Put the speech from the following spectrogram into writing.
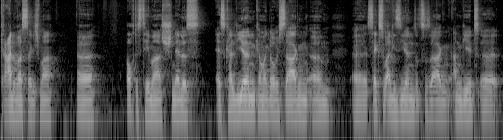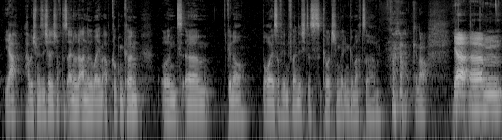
gerade was, sage ich mal, äh, auch das Thema schnelles Eskalieren, kann man glaube ich sagen, ähm, äh, Sexualisieren sozusagen angeht, äh, ja, habe ich mir sicherlich noch das eine oder andere bei ihm abgucken können. Und ähm, genau, bereue es auf jeden Fall nicht, das Coaching bei ihm gemacht zu haben. genau. Ja, ähm,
